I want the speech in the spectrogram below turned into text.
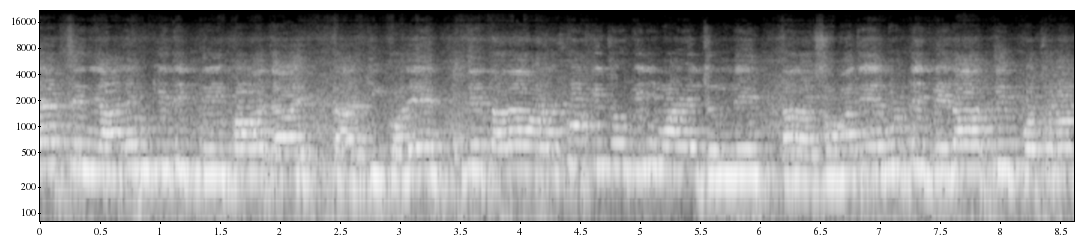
এক শ্রেণি আলেমকে দেখতে পাওয়া যায়? তার কি করে? যে তারা অল্প কিছু বিনিময়ের জন্য তারা সমাজের মধ্যে বেদাতের প্রচলন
